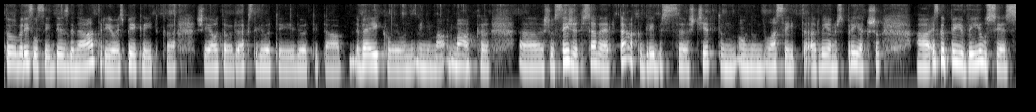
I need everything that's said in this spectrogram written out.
to var izlasīt diezgan ātri, jo es piekrītu, ka šī autora raksta ļoti, ļoti veikli un viņa māca šo sižetu savērt tā, ka gribas šķirt un, un, un lasīt ar vienu uz priekšu. Es gan biju vīlusies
